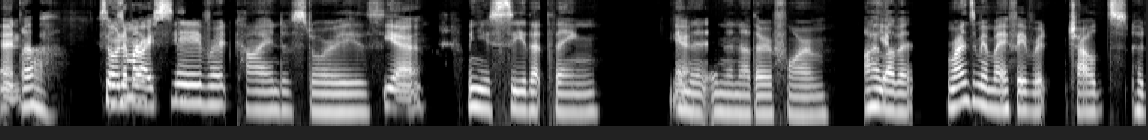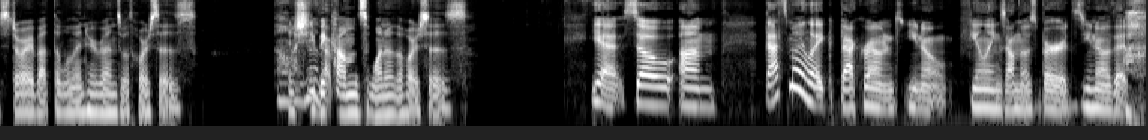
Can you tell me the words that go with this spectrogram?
And Ugh, so whenever I favorite kind of stories, yeah, when you see that thing yeah. in a, in another form, oh, I yeah. love it. Reminds me of my favorite childhood story about the woman who runs with horses, oh, and I she becomes one of the horses. Yeah. So, um, that's my like background, you know, feelings on those birds, you know, that oh,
